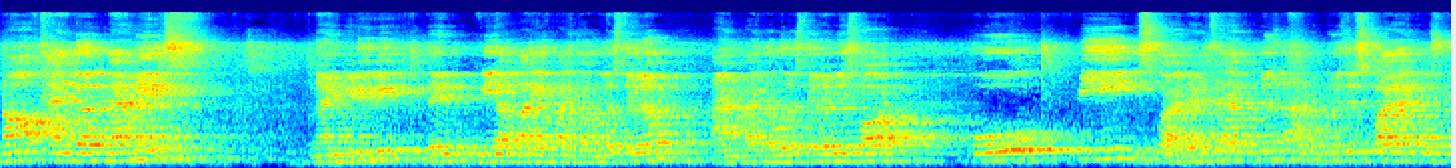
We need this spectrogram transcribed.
now angle M is 90 degree then we apply pythagoras theorem and pythagoras theorem is what op square that is the hypotenuse hypotenuse square equals to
